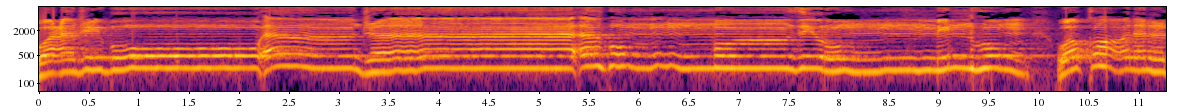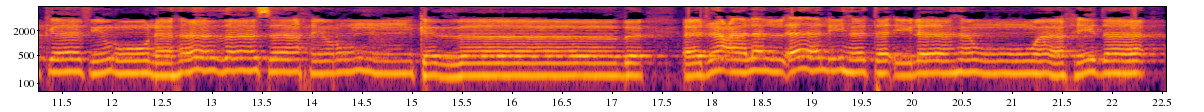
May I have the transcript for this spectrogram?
وعجبوا أن جاءهم منذر منهم وقال الكافرون هذا ساحر كذاب أجعل الآلهة إلها واحدا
